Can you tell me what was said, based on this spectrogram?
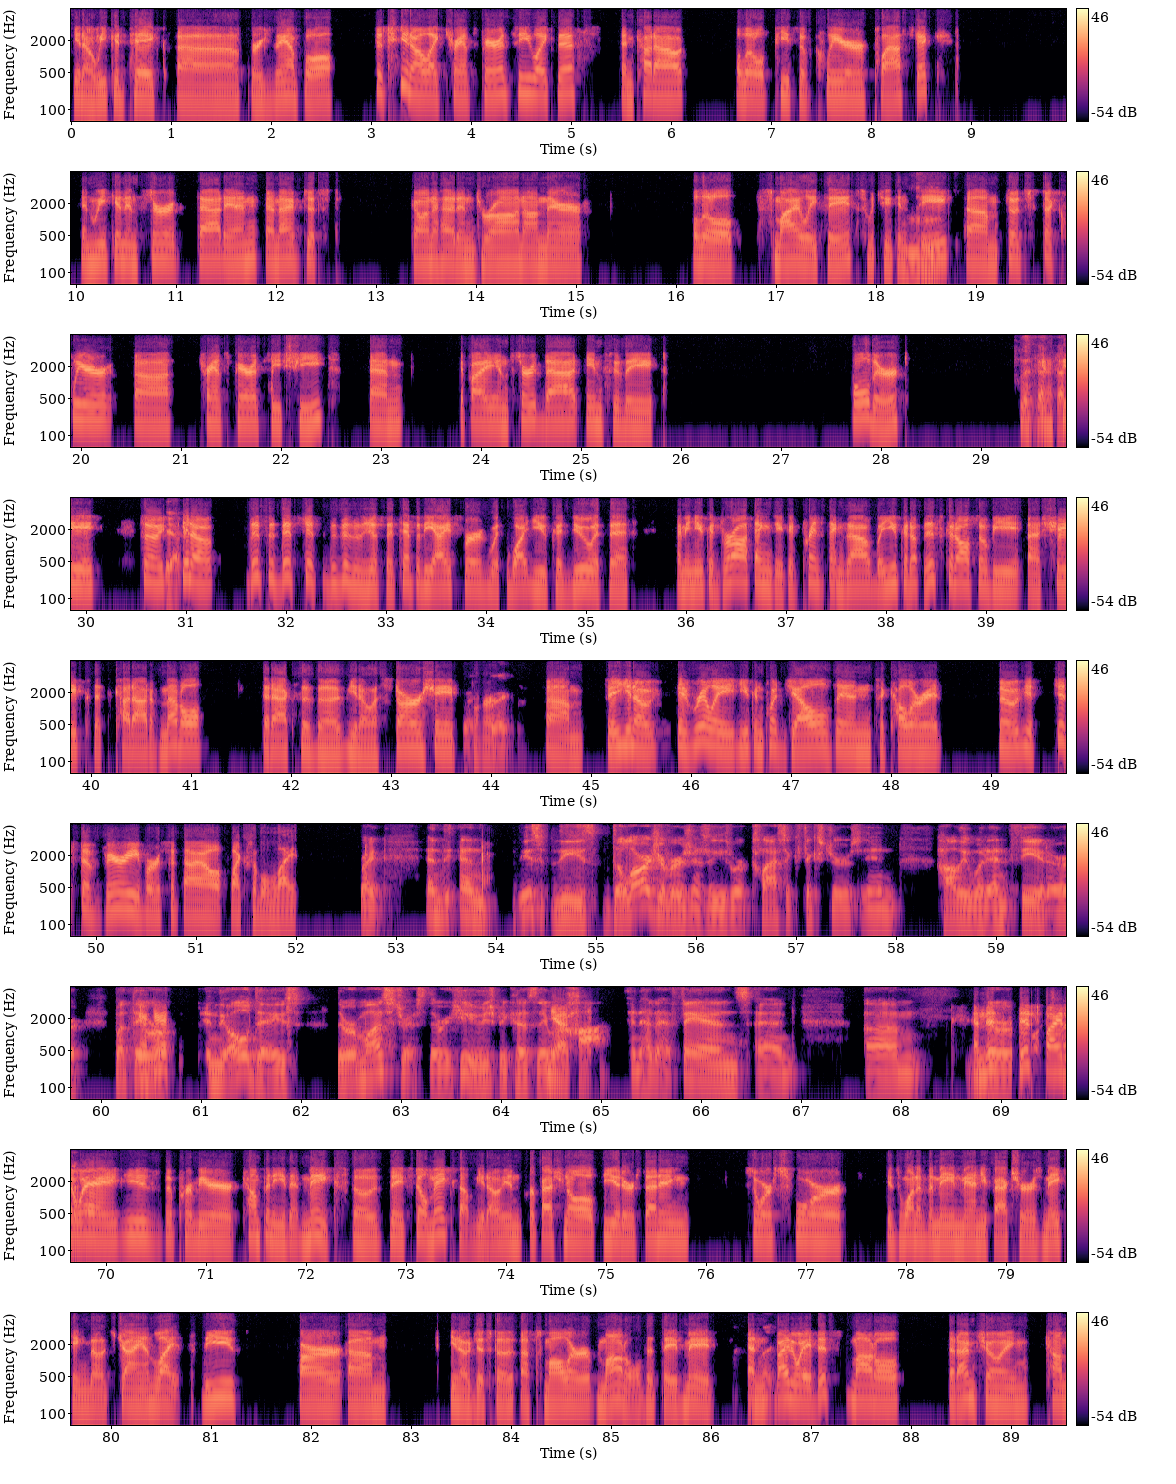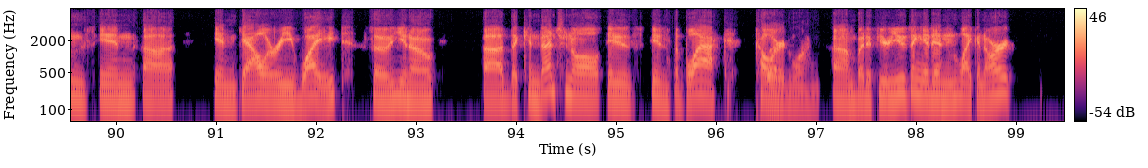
you know, we could take, uh, for example, just, you know, like transparency like this and cut out a little piece of clear plastic and we can insert that in. And I've just gone ahead and drawn on there a little smiley face, which you can mm-hmm. see. Um, so it's just a clear uh, transparency sheet. And if I insert that into the folder, you can see. So yeah. you know, this is this just this is just the tip of the iceberg with what you could do with this. I mean, you could draw things, you could print things out, but you could this could also be a shape that's cut out of metal that acts as a you know a star shape Right, or right. um, you know it really you can put gels in to color it. So it's just a very versatile, flexible light. Right. And and these these the larger versions of these were classic fixtures in Hollywood and theater, but they were in the old days they were monstrous. They were huge because they were Yes. hot and had to have fans and um And this, this, by the way, is the premier company that makes those. They still make them, you know, in professional theater settings. Source Four is one of the main manufacturers making those giant lights. These are, um, you know, just a, a smaller model that they've made. And Right. by the way, this model that I'm showing comes in uh, in gallery white. So you know, uh, the conventional is is the black colored one. Um, but if you're using it in like an art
